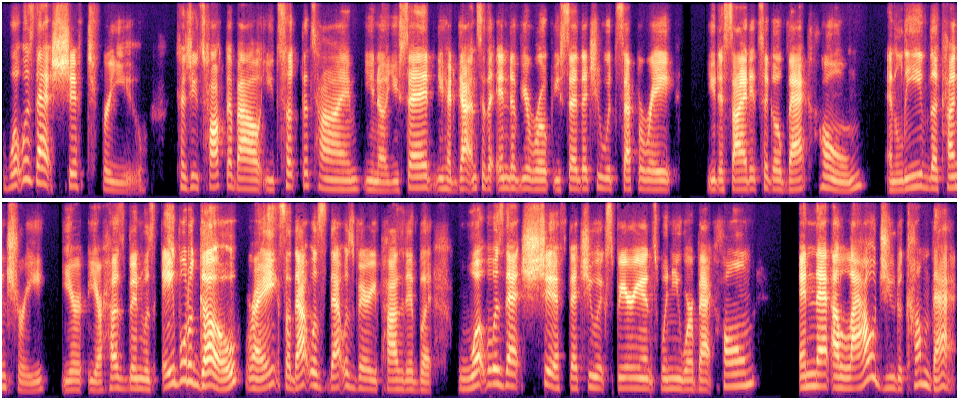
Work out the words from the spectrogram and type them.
What was that shift for you? Because you talked about you took the time you know you said you had gotten to the end of your rope you said that you would separate you decided to go back home and leave the country. Your your husband was able to go right? So that was that was very positive but what was that shift that you experienced when you were back home and that allowed you to come back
